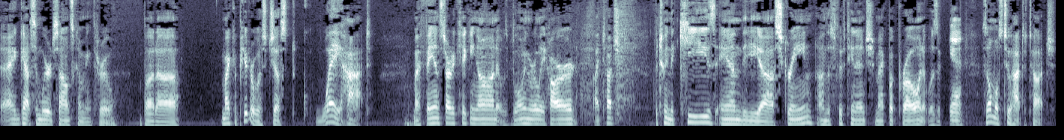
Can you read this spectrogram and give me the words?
I got some weird sounds coming through. But uh, my computer was just way hot. My fan started kicking on. It was blowing really hard. I touched between the keys and the uh, screen on this 15-inch MacBook Pro, and it was yeah. it's almost too hot to touch.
